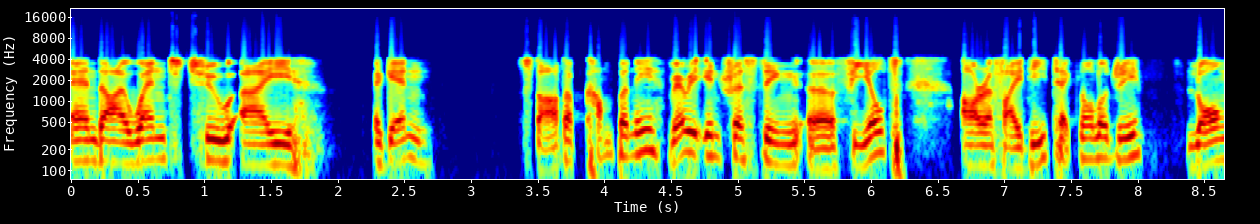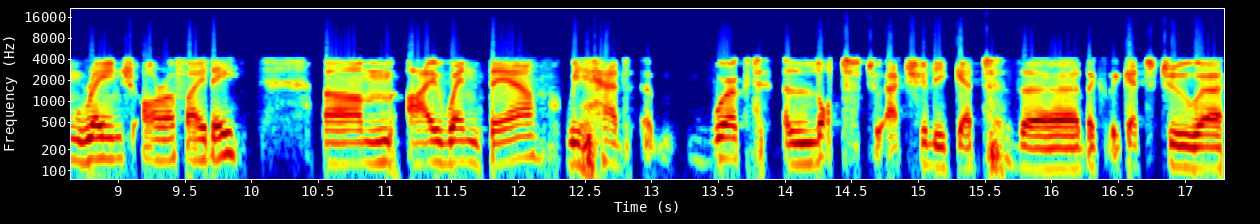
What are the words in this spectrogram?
and i went to a again startup company very interesting uh, field rfid technology long range rfid um, i went there we had worked a lot to actually get the, the get to uh,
